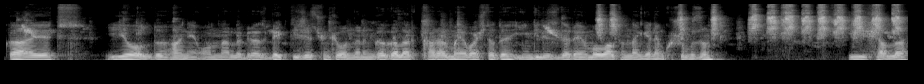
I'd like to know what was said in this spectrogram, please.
Gayet iyi oldu. Hani onlarla biraz bekleyeceğiz. Çünkü onların gagalar kararmaya başladı. İngilizler Rainbow altından gelen kuşumuzun. İnşallah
